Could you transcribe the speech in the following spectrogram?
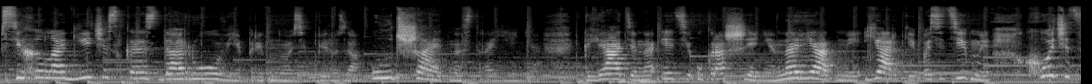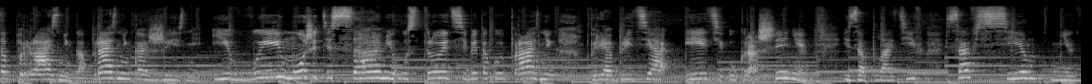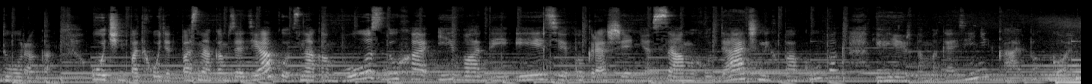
Психологическое здоровье привносит бирюза, улучшает настроение. Глядя на эти украшения, нарядные, яркие, позитивные, хочется праздника, праздника жизни. И вы можете сами устроить себе такой праздник, приобретя эти украшения и заплатив совсем недорого. Очень подходят по знакам зодиаку, знакам воздуха и воды. Эти украшения самых удачных покупок в ювелирном магазине Кальпа Гольд.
